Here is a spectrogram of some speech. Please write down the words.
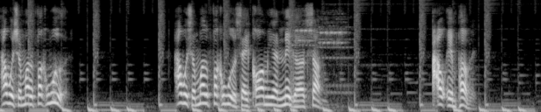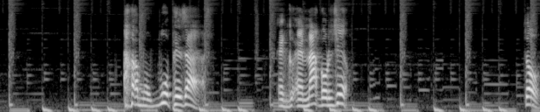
I wish a motherfucker would. I wish a motherfucker would say, call me a nigga or something out in public. I'm gonna whoop his ass and and not go to jail. So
